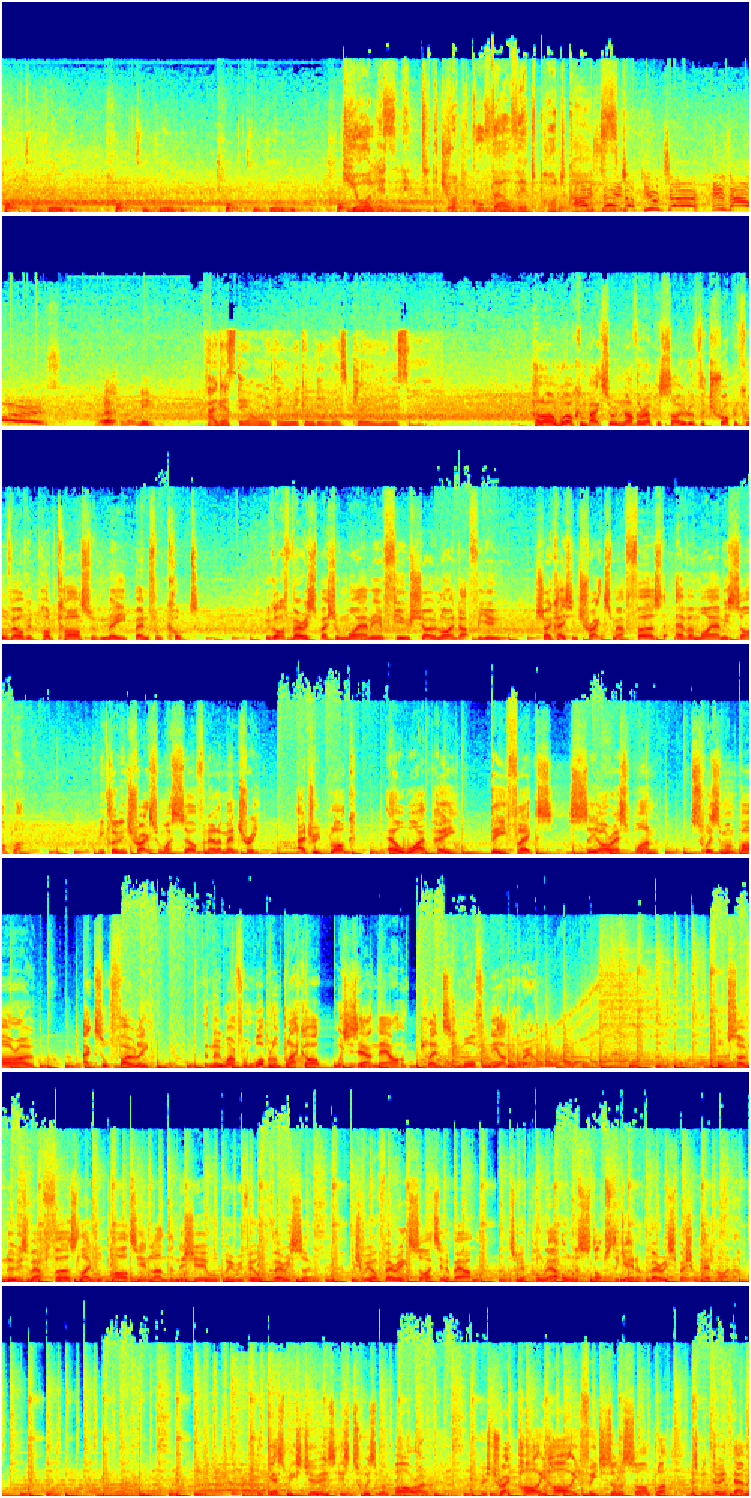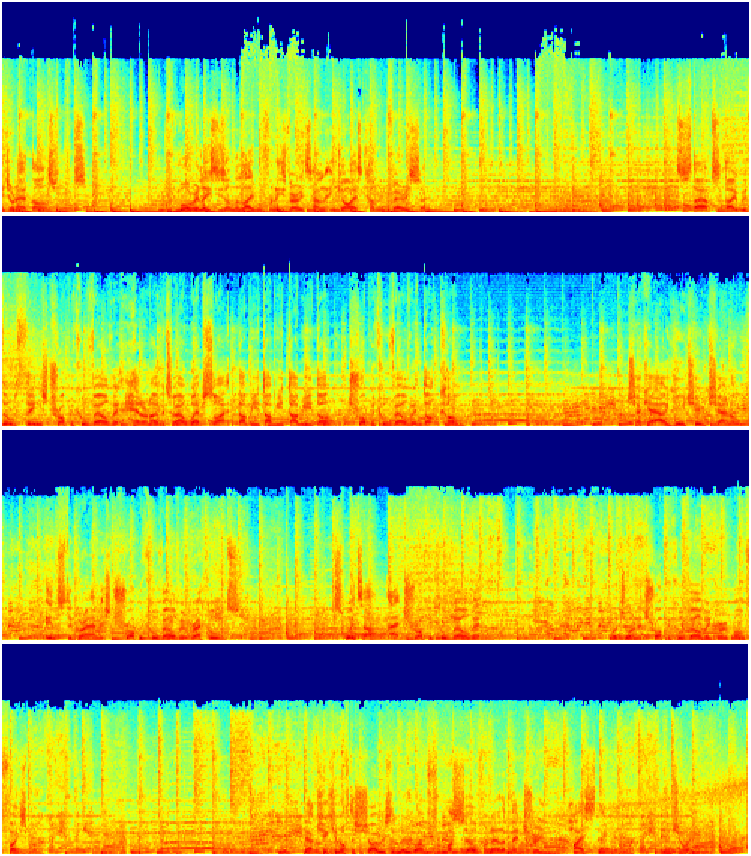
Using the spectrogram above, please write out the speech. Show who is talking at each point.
Speaker 1: Tropical velvet, tropical velvet, tropical velvet. Tropical
Speaker 2: You're listening to the Tropical Velvet Podcast.
Speaker 3: I say the future is ours.
Speaker 4: Now that's what I need.
Speaker 5: I guess the only thing we can do is play you a song.
Speaker 6: Hello and welcome back to another episode of the Tropical Velvet Podcast with me, Ben from Cult. We've got a very special Miami Infused show lined up for you, showcasing tracks from our first ever Miami sampler, including tracks from myself and Elementary, Adri Block, LYP, D-Flex, CRS1, Twism and Barrow, Axel Foley, the new one from Wobble and Blackheart, which is out now, and plenty more from the underground. Also, news of our first label party in London this year will be revealed very soon, which we are very excited about as we have pulled out all the stops to get in a very special headliner. On guest mix duties is Twism and Barrow, whose track Party Hearty features on the sampler and has been doing damage on our dance floors with more releases on the label from these very talented guys coming very soon. Stay up to date with all things Tropical Velvet, head on over to our website www.tropicalvelvet.com. Check out our YouTube channel, Instagram, it's Tropical Velvet Records, Twitter at Tropical Velvet, or join the Tropical Velvet group on Facebook. Now, kicking off the show is a new one from myself and Elementary, High Stepping. Enjoy.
